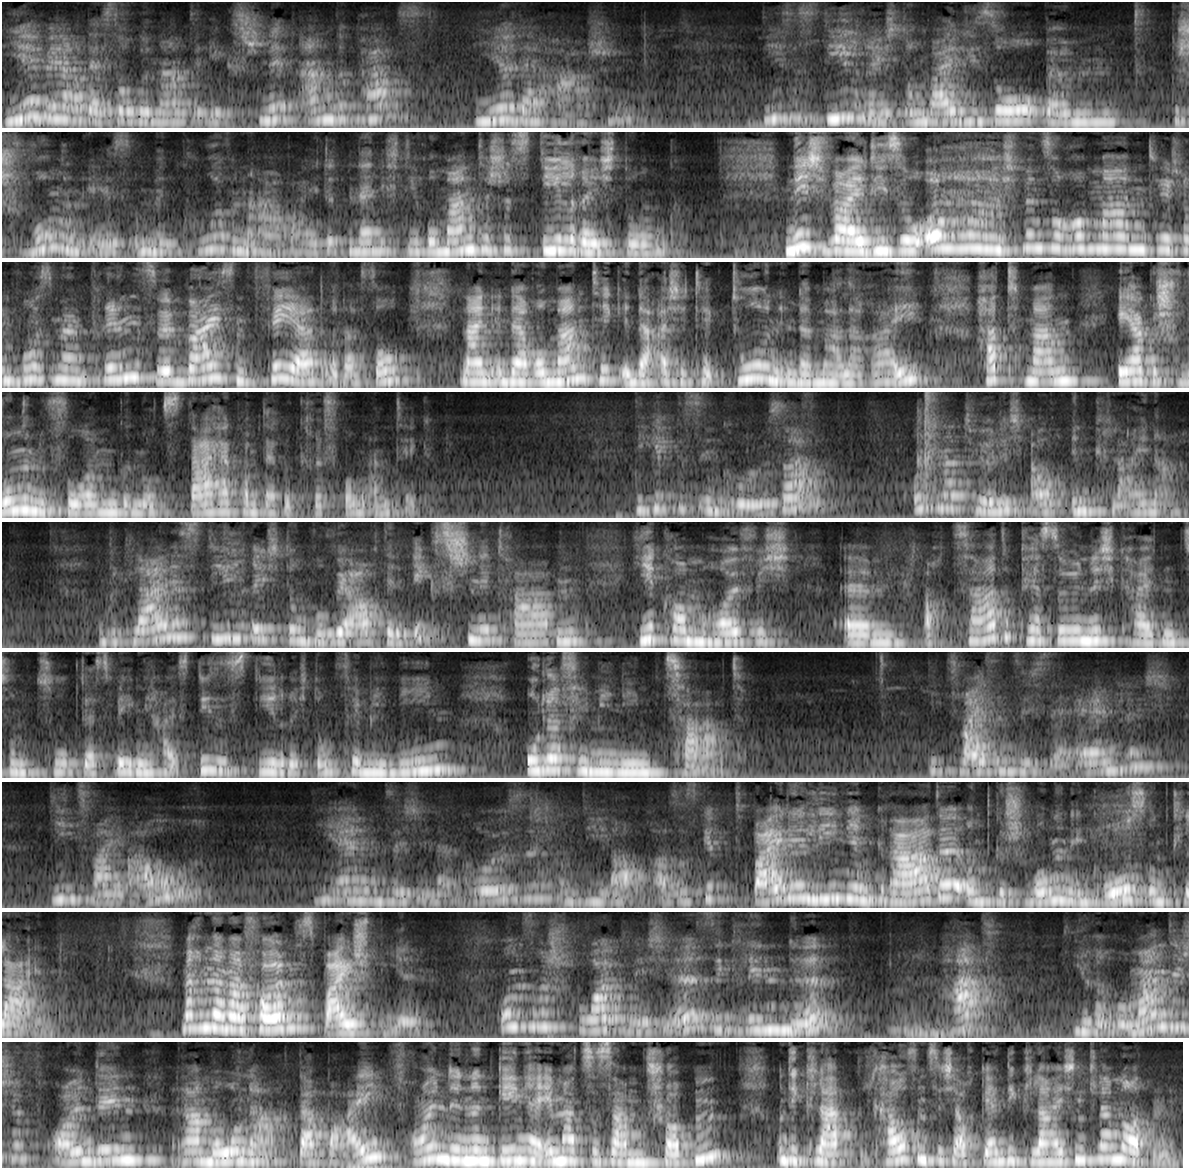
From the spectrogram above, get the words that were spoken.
Hier wäre der sogenannte X-Schnitt angepasst, hier der Haarschnitt diese Stilrichtung, weil die so ähm, geschwungen ist und mit Kurven arbeitet, nenne ich die romantische Stilrichtung. Nicht, weil die so, oh, ich bin so romantisch und wo ist mein Prinz mit weißem Pferd oder so. Nein, in der Romantik, in der Architektur und in der Malerei hat man eher geschwungene Formen genutzt. Daher kommt der Begriff Romantik. Die gibt es in größer und natürlich auch in kleiner. Und die kleine Stilrichtung, wo wir auch den X-Schnitt haben, hier kommen häufig ähm, auch zarte Persönlichkeiten zum Zug. Deswegen heißt diese Stilrichtung feminin oder feminin zart. Die zwei sind sich sehr ähnlich, die zwei auch. Die ähneln sich in der Größe und die auch. Also es gibt beide Linien gerade und geschwungen in groß und klein. Machen wir mal folgendes Beispiel. Unsere sportliche Siglinde hat ihre romantische Freundin Ramona dabei. Freundinnen gehen ja immer zusammen shoppen und die kaufen sich auch gern die gleichen Klamotten.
